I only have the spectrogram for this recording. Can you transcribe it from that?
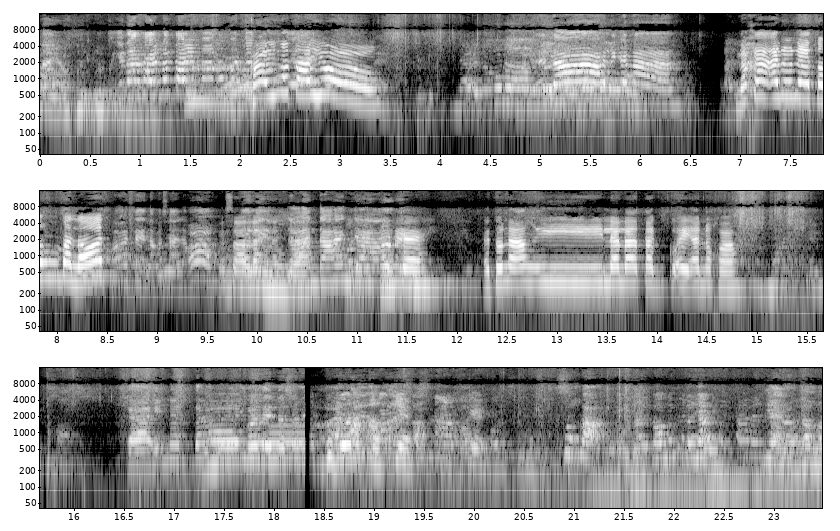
na yun. Sige na, kain na tayo mga kapatid. Kain na tayo! Ella, halika na. Naka ano na itong balot? Ko. Kasalang na dyan. Dahan-dahan dyan. Okay. Ito na ang ilalatag ko ay ano ka. Kain na tayo. Gugurot ko. Here. Suka. Yes, tama.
